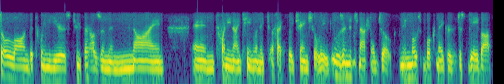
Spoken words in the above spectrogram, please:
so long between the years 2009 and 2019 when they effectively changed the league. It was an international joke. I mean, most bookmakers just gave up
